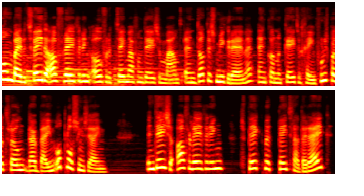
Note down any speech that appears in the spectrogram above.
Welkom bij de tweede aflevering over het thema van deze maand en dat is migraine en kan een ketogeen voedingspatroon daarbij een oplossing zijn. In deze aflevering spreek ik met Petra de Rijk.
